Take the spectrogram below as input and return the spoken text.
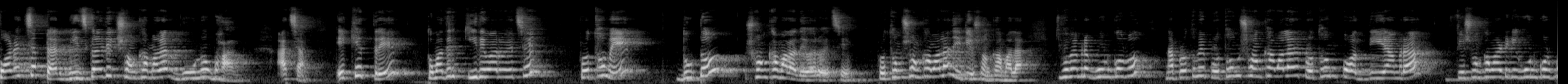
পরের চ্যাপ্টার বীজগাণিতিক সংখ্যামালার গুণ ও ভাগ আচ্ছা এক্ষেত্রে তোমাদের কি দেওয়া রয়েছে? প্রথমে দুটো সংখ্যামালা দেওয়া রয়েছে। প্রথম সংখ্যামালা, দ্বিতীয় সংখ্যামালা। কীভাবে আমরা গুণ করব? না, প্রথমে প্রথম সংখ্যামালার প্রথম পদ দিয়ে আমরা দ্বিতীয় সংখ্যামালাটিকে গুণ করব।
